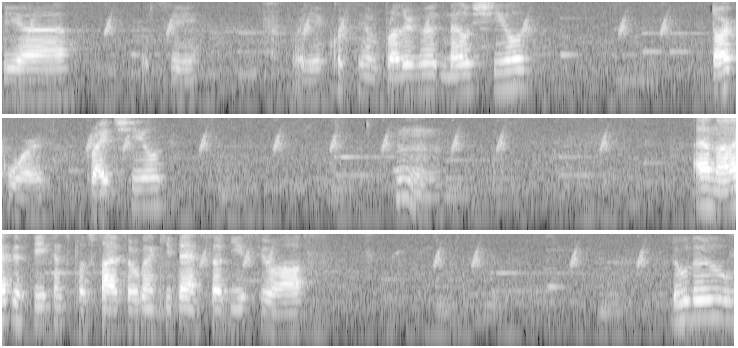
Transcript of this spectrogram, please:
the, uh, let's see. Where you equip him Brotherhood, Metal Shield, Dark Ward, Bright Shield, Hmm. I don't know, I like this defense plus 5, so we're going to keep that and sub these two off. Lulu,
